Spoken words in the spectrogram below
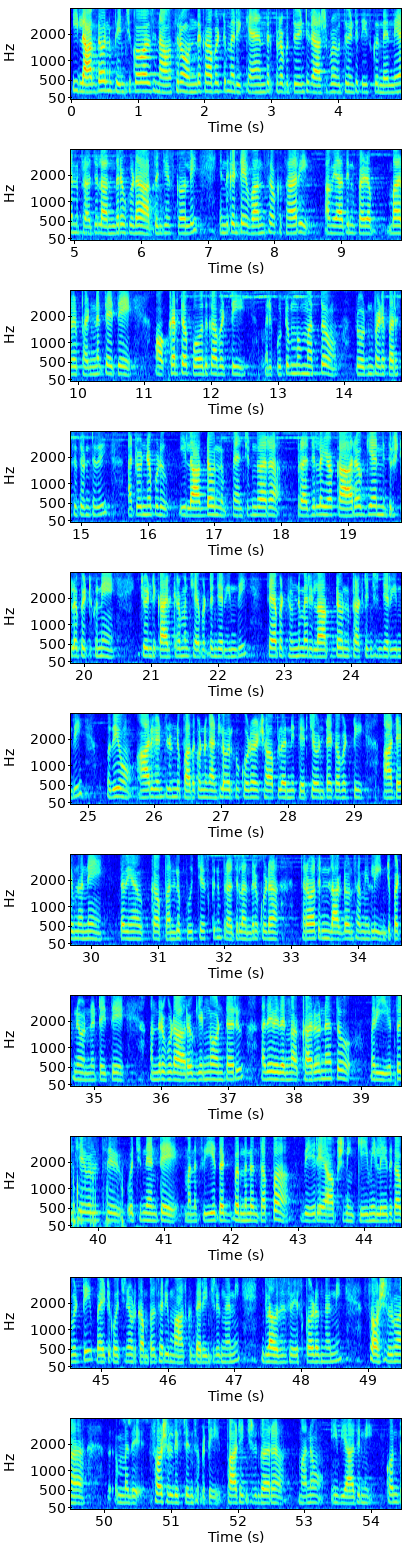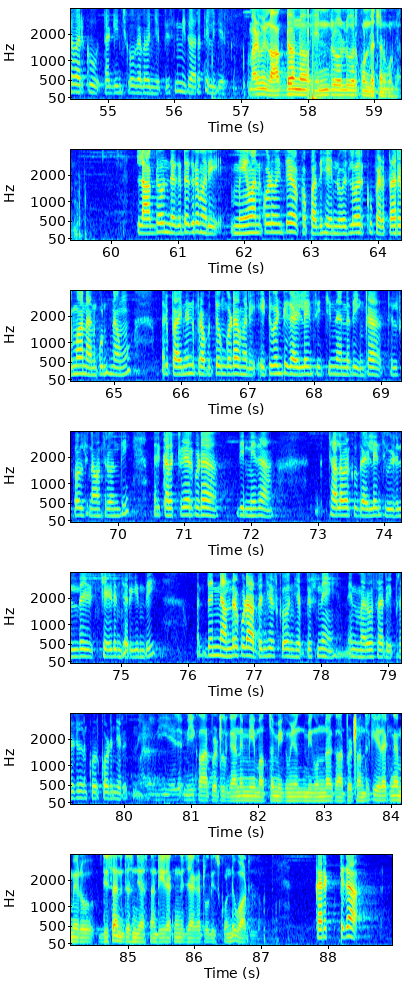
ఈ లాక్డౌన్ పెంచుకోవాల్సిన అవసరం ఉంది కాబట్టి మరి కేంద్ర ప్రభుత్వం ఏంటి రాష్ట్ర ప్రభుత్వం ఏంటి తీసుకున్న నిర్ణయాన్ని ప్రజలందరూ కూడా అర్థం చేసుకోవాలి. ఎందుకంటే వన్స్ ఒకసారి ఆ వ్యాధిని పడ వారు పడినట్టయితే ఒక్కరితో పోదు కాబట్టి మరి కుటుంబం మొత్తం రోడ్డున పడే పరిస్థితి ఉంటుంది. అటువంటిప్పుడు ఈ లాక్డౌన్ పెంచడం ద్వారా ప్రజల యొక్క ఆరోగ్యాన్ని దృష్టిలో పెట్టుకుని ఇటువంటి కార్యక్రమం చేపట్టడం జరిగింది. రేపటి నుండి మరి లాక్డౌన్ ప్రకటించడం జరిగింది. ఉదయం ఆరు గంటల నుండి పదకొండు గంటల వరకు కూడా షాపులు అన్నీ తెరిచే ఉంటాయి కాబట్టి ఆ టైంలోనే తమ యొక్క పనులు పూర్తి చేసుకుని ప్రజలందరూ కూడా తర్వాత లాక్డౌన్ సమయంలో ఇంటి పట్టునే ఉన్నట్టయితే అందరూ కూడా ఆరోగ్యంగా ఉంటారు. అదేవిధంగా కరోనాతో మరి యుద్ధం చేయవలసి వచ్చింది అంటే మన స్వీయ దిగ్బంధనం తప్ప వేరే ఆప్షన్ ఇంకేమీ లేదు కాబట్టి బయటకు వచ్చినప్పుడు కంపల్సరీ మాస్క్ ధరించడం కానీ గ్లౌజెస్ వేసుకోవడం కానీ సోషల్ అదే సోషల్ డిస్టెన్స్ ఒకటి పాటించడం ద్వారా మనం ఈ వ్యాధిని కొంతవరకు తగ్గించుకోగలమని చెప్పేసి మీ ద్వారా తెలియజేసుకుంటాం మేడం ఈ లాక్డౌన్ ఎన్ని రోజుల వరకు ఉండొచ్చు అనుకుంటున్నారు లాక్డౌన్ దగ్గర దగ్గర మరి మేము అనుకోవడం అయితే ఒక పదిహేను రోజుల వరకు పెడతారేమో అని అనుకుంటున్నాము. మరి పైనుండి ప్రభుత్వం కూడా మరి ఎటువంటి గైడ్లైన్స్ ఇచ్చింది అన్నది ఇంకా తెలుసుకోవాల్సిన అవసరం ఉంది. మరి కలెక్టర్ గారు కూడా దీని మీద చాలా వరకు గైడ్లైన్స్ విడుదల చేయడం జరిగింది. మరి దాన్ని అందరూ కూడా అర్థం చేసుకోవాలని చెప్పేసి నేను మరోసారి ప్రజలను కోరుకోవడం జరుగుతుంది. మీ ఏరియా మీ కార్పొరేటర్లు కానీ మీ మొత్తం మీకు మీకు ఉన్న కార్పొరేటర్లు అందరికీ ఏ రకంగా మీరు దిశానిర్దేశం చేస్తారంటే ఈ రకంగా జాగ్రత్తలు తీసుకోండి వాటిల్లో. కరెక్ట్గా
